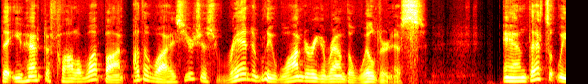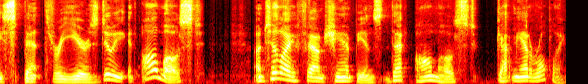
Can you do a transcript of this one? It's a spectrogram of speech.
that you have to follow up on. Otherwise, you're just randomly wandering around the wilderness. And that's what we spent three years doing. It almost, until I found champions, that almost got me out of roleplaying.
